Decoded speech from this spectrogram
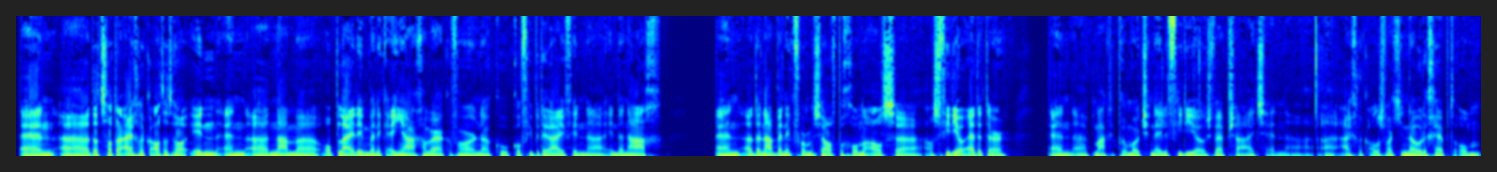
En uh, dat zat er eigenlijk altijd wel in. En na mijn opleiding ben ik één jaar gaan werken voor een cool koffiebedrijf in, in Den Haag. En daarna ben ik voor mezelf begonnen als, als video-editor. En ik maakte promotionele video's, websites en eigenlijk alles wat je nodig hebt om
